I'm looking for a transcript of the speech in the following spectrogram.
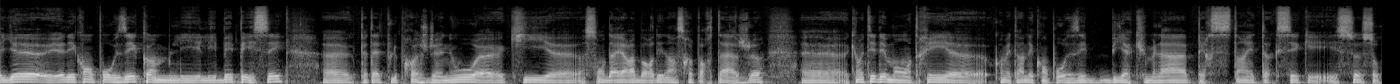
Il y a, des composés comme les, BPC, euh, peut-être plus proches de nous, euh, qui euh, sont d'ailleurs abordés dans ce reportage-là, qui ont été démontrés comme étant des composés bioaccumulables, persistants et toxiques, et, et ça sur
